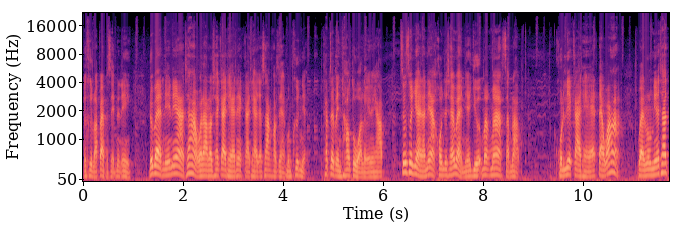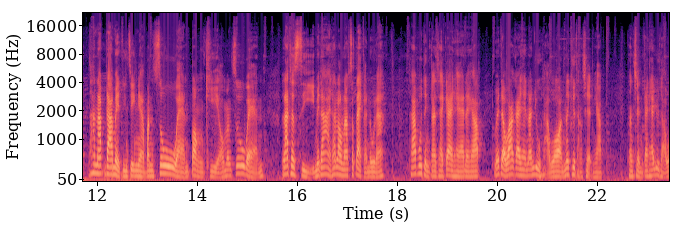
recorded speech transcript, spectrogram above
ก็คือ 108%นั่นเอง โดยแบบนี้เนี่ยถ้าหากเวลาเราใช้กายแท้เนี่ยกายแท้จะสร้างความเสียหายเพิ่มขึ้นเนี่ยแทบจะเป็นเท่าตัวเลยนะครับซึ่งส่วนใหญ่แล้วเนี่ยคนจะใช้แหวนนี้เยอะมากๆสำหรับคนเรียกกายแท้ แต่ว่าแหวนวงนี้ถ้าถ้านับดาเมจจริงๆเนี่ยมันสู้แหวนป่องเขียว มันสู้แหวนราชสีไม่ได้ ถ้าลองนับสแต็กกันดูนะ ถ้าพูดถึงการใช้กายแท้นะครับ เว้นแต่ว่ากายแท้นั้นอยู่ถาวรนั่นคือถังเฉินครับถังเฉินกายแท้อยู่ถาว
